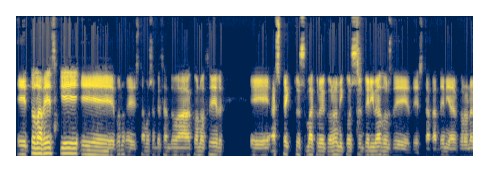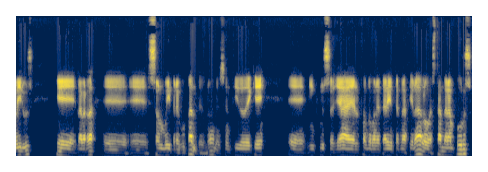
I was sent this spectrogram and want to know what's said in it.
eh, toda vez que bueno, estamos empezando a conocer aspectos macroeconómicos derivados de, de, esta pandemia del coronavirus que, la verdad, son muy preocupantes, ¿no? en el sentido de que eh, incluso ya el Fondo Monetario Internacional o Standard Poor's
